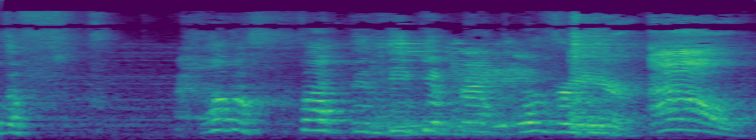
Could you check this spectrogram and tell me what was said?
the how the fuck did he get back over here? Ow!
